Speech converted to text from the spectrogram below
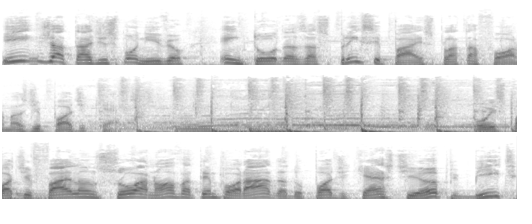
e já está disponível em todas as principais plataformas de podcast. O Spotify lançou a nova temporada do podcast Upbeat,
